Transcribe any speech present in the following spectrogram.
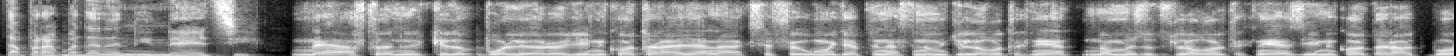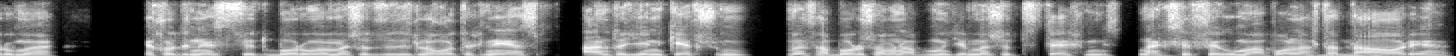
τα πράγματα δεν είναι έτσι. Ναι, αυτό είναι και το πολύ ωραίο γενικότερα για να ξεφύγουμε και από την αστυνομική λογοτεχνία. Νομίζω της λογοτεχνίας γενικότερα, ότι μπορούμε, έχω την αίσθηση ότι μπορούμε μέσω της λογοτεχνίας, αν το γενικεύσουμε θα μπορούσαμε να πούμε και μέσω της τέχνης, να ξεφύγουμε από όλα αυτά τα ναι. όρια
